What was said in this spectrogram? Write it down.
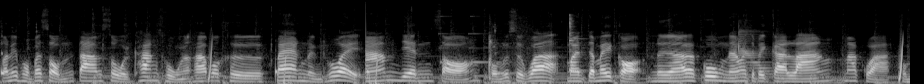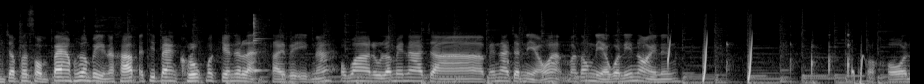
ตอนนี้ผมผสมตามสูตรข้างถุงนะครับ ก็คือแป้ง 1 ถ้วย น้ำเย็น 2 ผมรู้สึกว่ามันจะไม่เกาะเนื้อกุ้งนะ มันจะเป็นการล้างมากกว่า ผมจะผสมแป้งเพิ่มไปอีกนะครับไอที่แป้งคลุกเมื่อกี้นั่นแหละใส่ไปอีกนะ เพราะว่าดูแล้วไม่น่าจะไม่น่าจะเหนียวอะมันต้องเหนียวกว่านี้หน่อยนึง ก็คน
